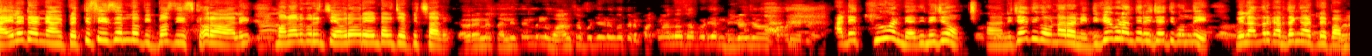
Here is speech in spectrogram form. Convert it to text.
హైలైట్ అండి ఆమె ప్రతి సీజన్లో బిగ్ బాస్ తీసుకురావాలి. మన వాళ్ళ గురించి ఎవరెవరు ఏంటని చెప్పించాలి. అంటే ట్రూ అండి అది నిజం. నిజాయితీగా ఉన్నారని. దివ్య కూడా అంతే నిజాయితీగా ఉంది. వీళ్ళందరికీ అర్థం కావట్లేదు పాపం.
